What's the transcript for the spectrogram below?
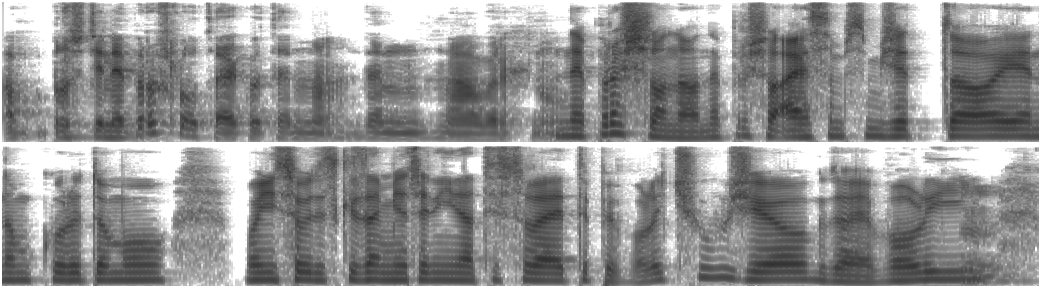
A prostě neprošlo to jako ten, ten návrh. No. Neprošlo, no, neprošlo. A já si myslím, že to je jenom kvůli tomu, oni jsou vždycky zaměřený na ty své typy voličů, že jo, kdo je volí. Hmm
